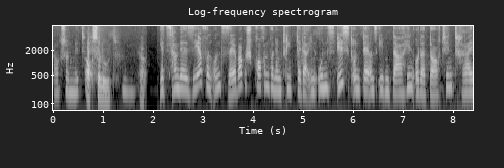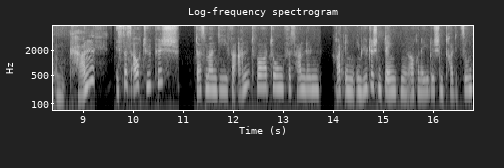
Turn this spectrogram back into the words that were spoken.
auch schon mit. Absolut, mhm. ja. Jetzt haben wir sehr von uns selber gesprochen, von dem Trieb, der da in uns ist und der uns eben dahin oder dorthin treiben kann. Ist das auch typisch, dass man die Verantwortung fürs Handeln gerade im jüdischen Denken, auch in der jüdischen Tradition,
